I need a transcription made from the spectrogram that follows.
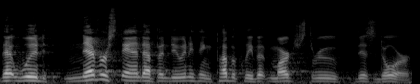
that would never stand up and do anything publicly but march through this door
